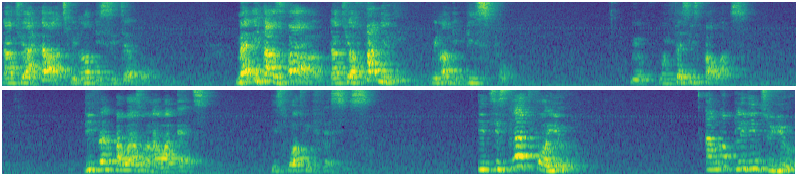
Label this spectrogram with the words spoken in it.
that your health will not be suitable. Many has vowed that your family will not be peaceful. We, we faces powers. Different powers on our earth is what we faces. It is not for you. I'm not pleading to you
